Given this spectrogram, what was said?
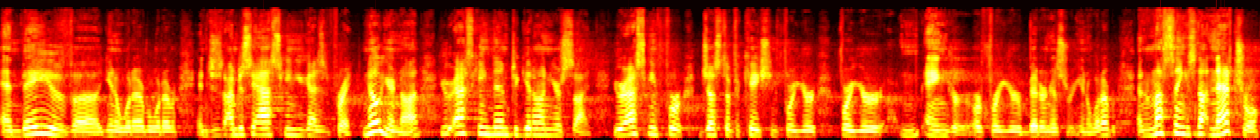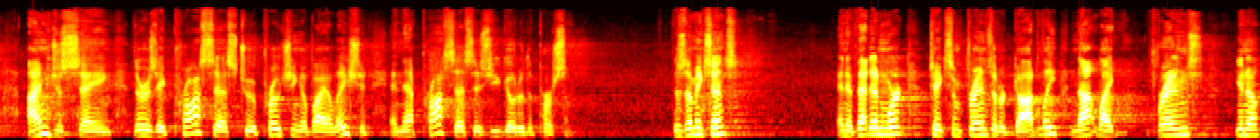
and they have, uh, you know, whatever, whatever. And just, I'm just asking you guys to pray. No, you're not. You're asking them to get on your side. You're asking for justification for your, for your anger or for your bitterness or, you know, whatever. And I'm not saying it's not natural. I'm just saying there is a process to approaching a violation. And that process is you go to the person. Does that make sense? And if that doesn't work, take some friends that are godly, not like friends, you know,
